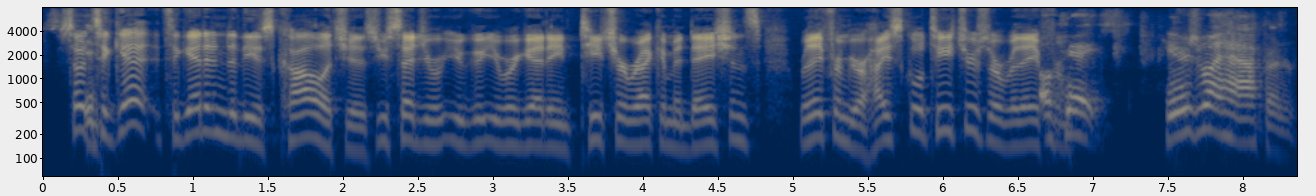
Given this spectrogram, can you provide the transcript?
So to get to get into these colleges, you said you were you, you were getting teacher recommendations. Were they from your high school teachers or were they from? Okay, here's what happened.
